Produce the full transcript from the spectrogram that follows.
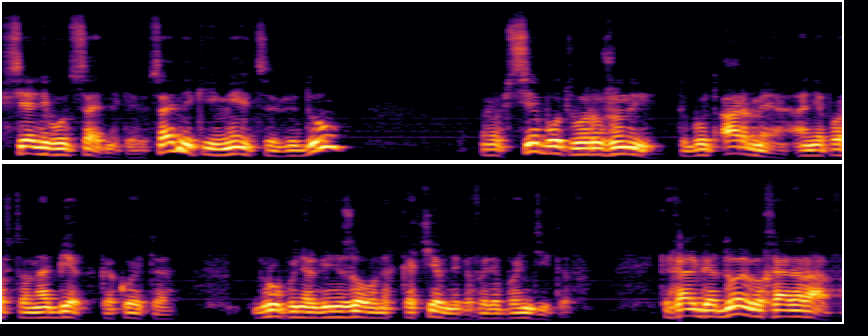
все они будут всадниками. Всадники имеется в виду, все будут вооружены. Это будет армия, а не просто набег какой-то группы неорганизованных кочевников или бандитов. Кахаль Гадоль Вахаль Раф.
